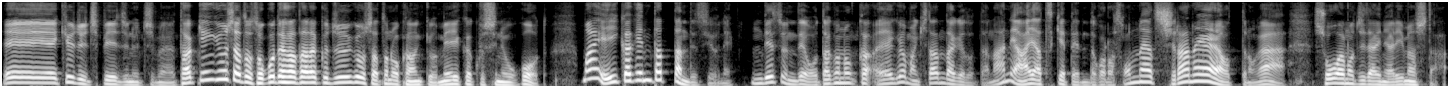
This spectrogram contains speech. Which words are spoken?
えー91ページの一番宅建業者とそこで働く従業者との関係を明確しにおこうと。前いい加減だったんですよね。ですんでお宅のか営業マン来たんだけどって何あやつけてんだこらそんなやつ知らねえよってのが昭和の時代にありました。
